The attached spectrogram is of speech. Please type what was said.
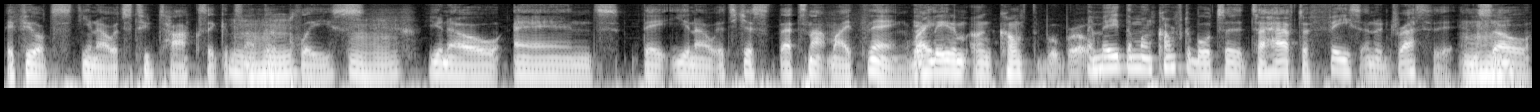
they feel it's you know it's too toxic. It's not Mm-hmm. their place, you know, and they you know it's just that's not my thing, Right? It made them uncomfortable, bro. it made them uncomfortable to to have to face and address it. And Mm-hmm. so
